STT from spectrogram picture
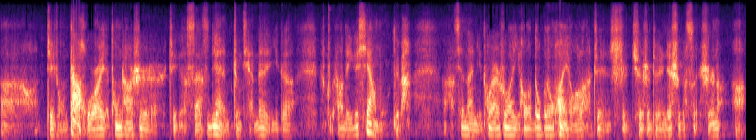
啊，这种大活儿也通常是这个 4S 店挣钱的一个主要的一个项目，对吧？啊，现在你突然说以后都不用换油了，这是确实对人家是个损失呢啊。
